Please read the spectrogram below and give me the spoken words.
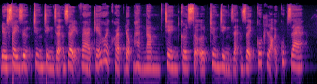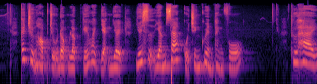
đều xây dựng chương trình giảng dạy và kế hoạch hoạt động hàng năm trên cơ sở chương trình giảng dạy cốt lõi quốc gia. Các trường học chủ động lập kế hoạch giảng dạy dưới sự giám sát của chính quyền thành phố. Thứ hai,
